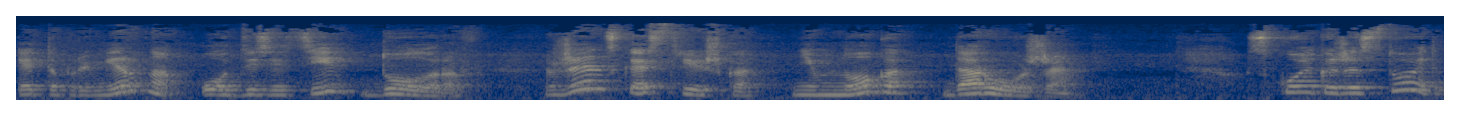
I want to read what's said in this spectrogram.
Это примерно от 10 долларов. Женская стрижка немного дороже. Сколько же стоит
